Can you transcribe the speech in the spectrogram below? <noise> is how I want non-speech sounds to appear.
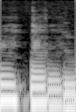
Mm-hmm.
